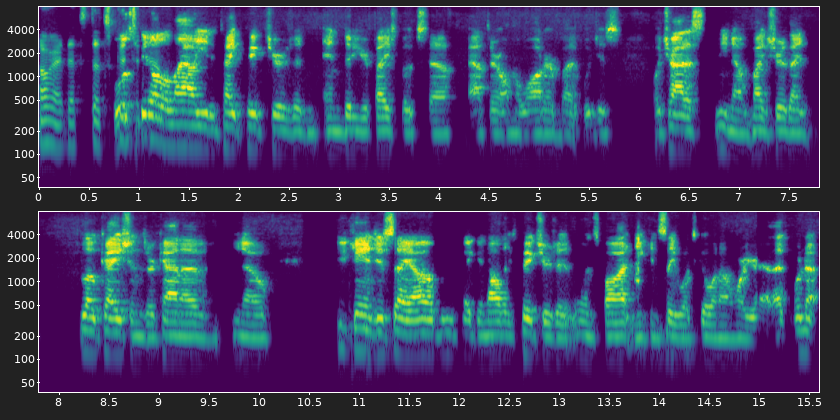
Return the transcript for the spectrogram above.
All right. That's that's good. We'll still know. allow you to take pictures and, and do your Facebook stuff out there on the water, but we just we try to you know make sure that locations are kind of you know you can't just say oh we're taking all these pictures at one spot and you can see what's going on where you're at. That, we're not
